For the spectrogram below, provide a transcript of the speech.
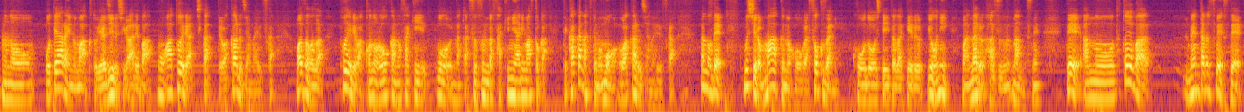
あの、お手洗いのマークと矢印があれば、もう、あ、トイレあっちかってわかるじゃないですか。わざわざトイレはこの廊下の先をなんか進んだ先にありますとかって書かなくてももうわかるじゃないですか。なので、むしろマークの方が即座に行動していただけるように、ま、なるはずなんですね。で、あの、例えば、レンタルスペースで、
